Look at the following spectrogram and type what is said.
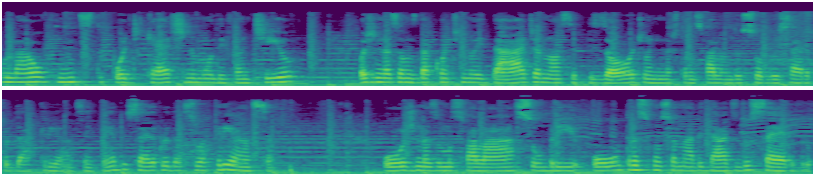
Olá, ouvintes do podcast No Mundo Infantil. Hoje nós vamos dar continuidade ao nosso episódio, onde nós estamos falando sobre o cérebro da criança. Entenda o cérebro da sua criança. Hoje nós vamos falar sobre outras funcionalidades do cérebro.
